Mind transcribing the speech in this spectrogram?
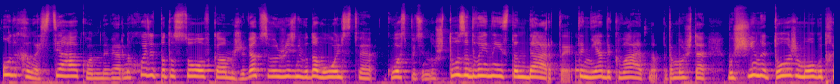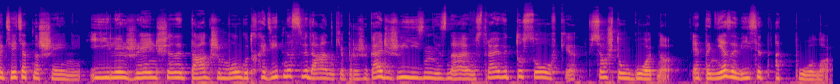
Он холостяк, он, наверное, ходит по тусовкам, живет свою жизнь в удовольствие. Господи, ну что за двойные стандарты? Это неадекватно, потому что мужчины тоже могут хотеть отношений, или женщины также могут ходить на свиданки, прожигать жизнь, не знаю, устраивать тусовки, все что угодно. Это не зависит от пола.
